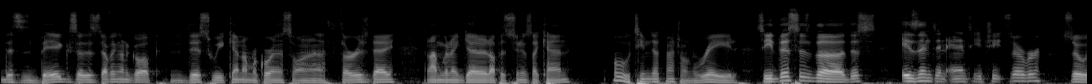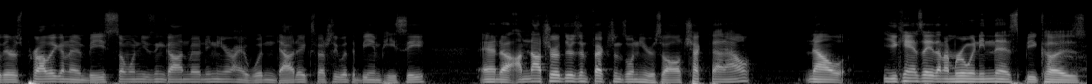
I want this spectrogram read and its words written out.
this is big, so this is definitely gonna go up this weekend. I'm recording this on a Thursday, and I'm gonna get it up as soon as I can. Oh, team deathmatch on raid. See, this is the this isn't an anti-cheat server, so there's probably going to be someone using God mode in here. I wouldn't doubt it, especially with the being PC. And uh, I'm not sure if there's infections on here, so I'll check that out. Now, you can't say that I'm ruining this because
